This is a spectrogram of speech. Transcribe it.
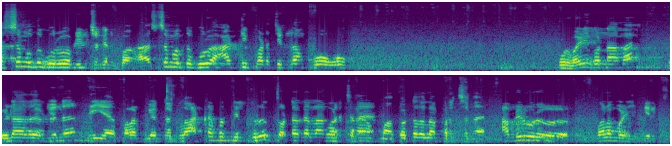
அஷ்டமத்து குரு அப்படின்னு சொல்லியிருப்பாங்க. அஷ்டமத்து குரு ஆட்டி படைச்சிட்டு தான் போகும். ஒரு வழி பண்ணாம விடாது அப்படின்னு நீங்க பலன் கேட்டுக்கலாம் அட்டமத்தில் குரு தொட்டதெல்லாம் பிரச்சனை. தொட்டதெல்லாம் பிரச்சனை அப்படின்னு ஒரு பழமொழி இருக்கு.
